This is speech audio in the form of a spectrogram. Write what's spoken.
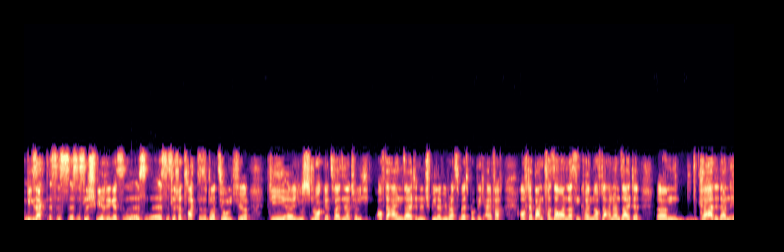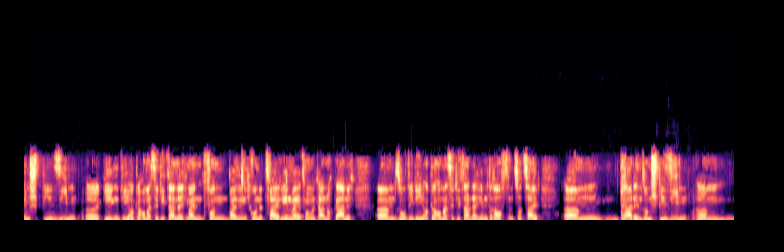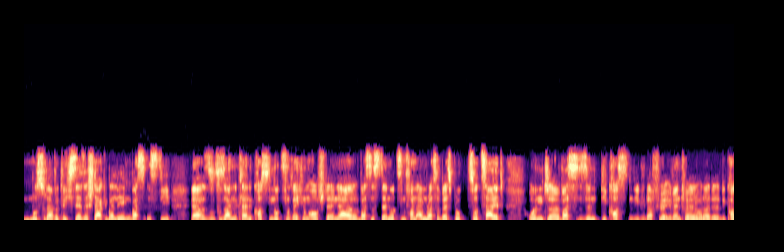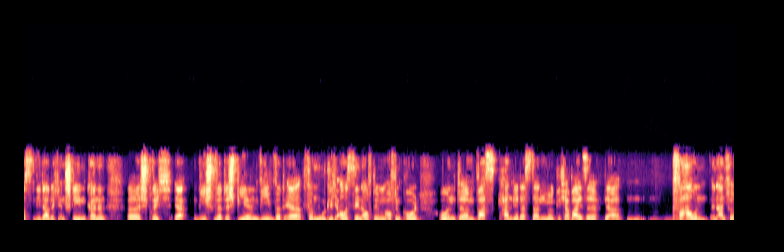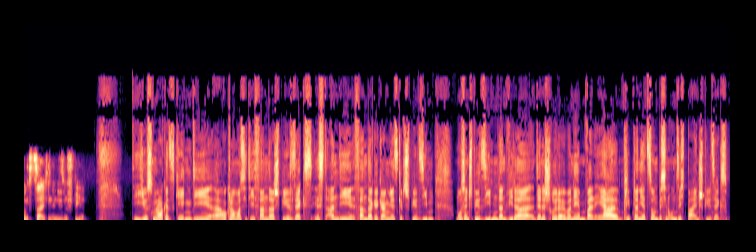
wie gesagt, es ist, es ist eine schwierige, es, es, es ist eine vertragte Situation für die äh, Houston Rockets, weil sie natürlich auf der einen Seite einen Spieler wie Russell Westbrook nicht einfach auf der Bank versauern lassen können, auf der anderen Seite ähm, gerade dann im Spiel 7 äh, gegen die Oklahoma City Thunder, ich meine, von, weiß ich nicht, Runde 2 reden wir jetzt momentan noch gar nicht, ähm, so wie die Oklahoma City Thunder eben drauf sind zurzeit ähm, gerade in so einem Spiel 7 ähm, musst du da wirklich sehr, sehr stark überlegen, was ist die, ja, sozusagen eine kleine Kosten-Nutzen-Rechnung aufstellen. Ja, was ist der Nutzen von einem Russell Westbrook zurzeit? Und äh, was sind die Kosten, die du dafür eventuell oder die, Kosten, die dadurch entstehen können? Äh, sprich, ja, wie wird er spielen? Wie wird er vermutlich aussehen auf dem, auf dem Court? Und ähm, was kann dir das dann möglicherweise ja verhauen in Anführungszeichen in diesem Spiel. Die Houston Rockets gegen die äh, Oklahoma City Thunder Spiel 6 ist an die Thunder gegangen. Jetzt gibt's Spiel 7. Muss in Spiel 7 dann wieder Dennis Schröder übernehmen, weil er blieb dann jetzt so ein bisschen unsichtbar in Spiel 6.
